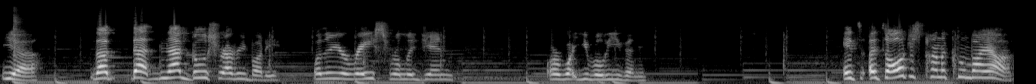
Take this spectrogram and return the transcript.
Yeah, that that that goes for everybody, whether your race, religion, or what you believe in. It's it's all just kind of kumbaya.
